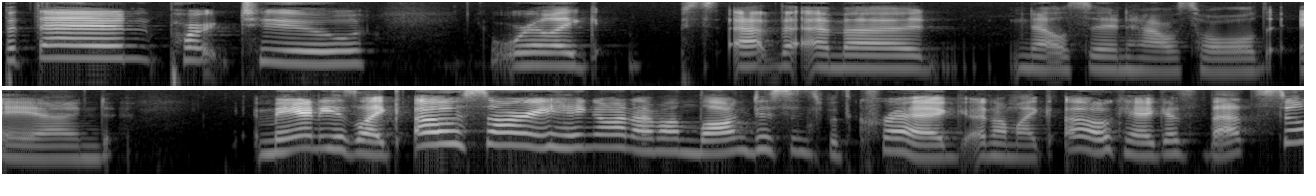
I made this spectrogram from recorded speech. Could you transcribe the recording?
but then part two, we're like at the Emma Nelson household, and Manny is like, "Oh, sorry, hang on, I'm on long distance with Craig," and I'm like, "Oh, okay, I guess that's still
